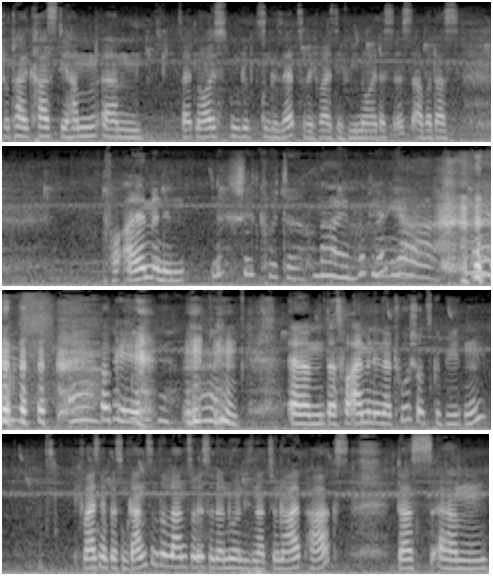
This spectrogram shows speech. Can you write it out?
Total krass. Die haben ähm, seit neuestem gibt es ein Gesetz, oder ich weiß nicht, wie neu das ist, aber das vor allem in den. Ne, Schildkröte. Nein, wirklich? Ja. okay. ähm, dass vor allem in den Naturschutzgebieten, ich weiß nicht, ob das im ganzen Land so ist oder nur in diesen Nationalparks, dass ähm,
